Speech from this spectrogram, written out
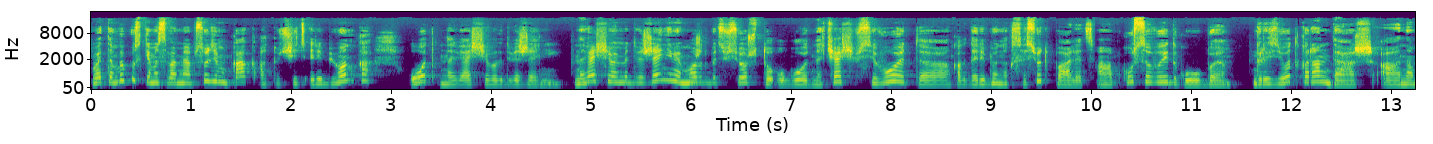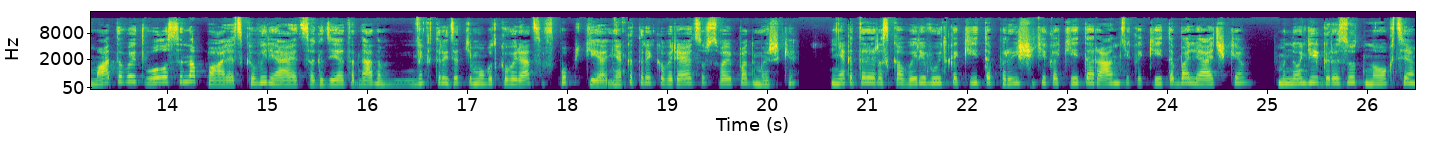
В этом выпуске мы с вами обсудим, как отучить ребенка от навязчивых движений. Навязчивыми движениями может быть все, что угодно. Чаще всего это когда ребенок сосет палец, обкусывает губы, грызет карандаш, а наматывает волосы на палец, ковыряется где-то. Да? Там некоторые детки могут ковыряться в пупке, некоторые ковыряются в своей подмышке. Некоторые расковыривают какие-то прыщики, какие-то ранки, какие-то болячки. Многие грызут ногти.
